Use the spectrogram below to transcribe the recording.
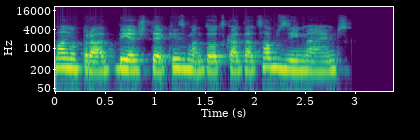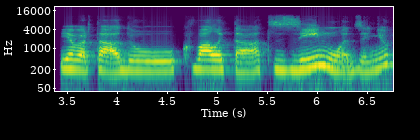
manuprāt, bieži tiek izmantots kā tāds apzīmējums, jau ar tādu kvalitātes zīmodziņu.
